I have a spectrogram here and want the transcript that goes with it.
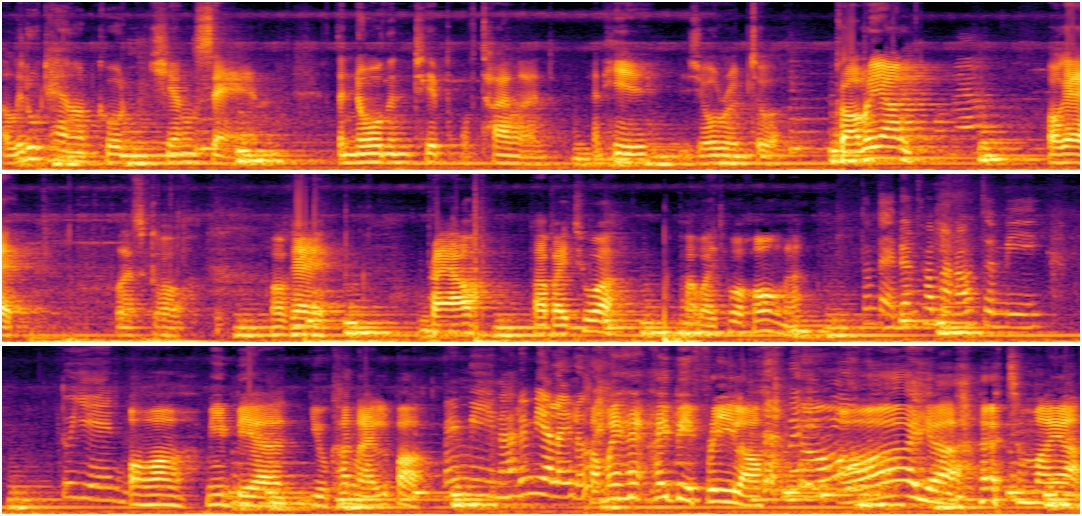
a little town called Chiang Saen, the northern tip of Thailand. And here is your room tour. Prom Okay. Let's go โอเค แพรวพาไปทั่ว พาไปทั่วห้องนะ ตั้งแต่เดินเข้ามาเนาะจะมีตู้เย็น อ๋อ มีเบียร์อยู่ข้างในหรือเปล่า ไม่มีนะ ไม่มีอะไรเลยเขาไม่ให้ให้เบียร์ฟรีเหรอ ไม่อ๋ออย่าทำไมอะ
